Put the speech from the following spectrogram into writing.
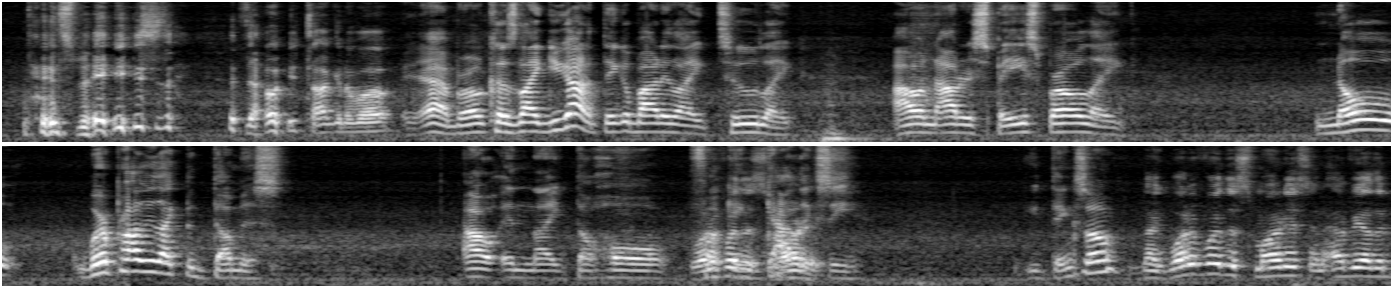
in space. Is that what you're talking about? Yeah, bro. Cause like you gotta think about it, like too, like out in outer space, bro. Like, no, we're probably like the dumbest out in like the whole What fucking the galaxy. You think so? Like, what if we're the smartest and every other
